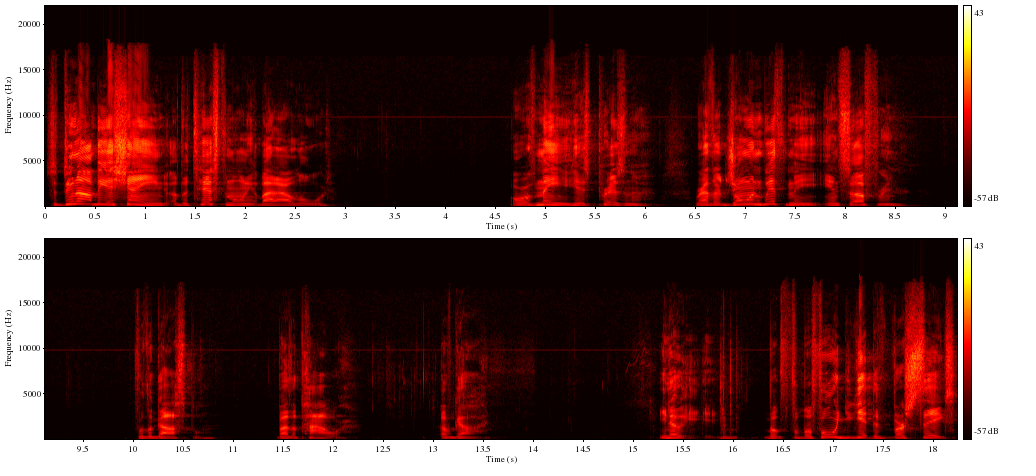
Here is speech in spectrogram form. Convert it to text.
So do not be ashamed of the testimony about our Lord or of me, his prisoner. Rather, join with me in suffering for the gospel by the power of God. You know, before you get to verse 6,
